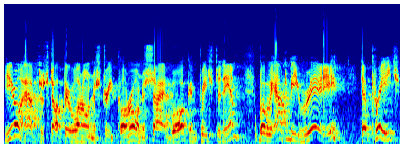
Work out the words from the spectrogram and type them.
you don't have to stop everyone on the street corner, on the sidewalk, and preach to them, but we have to be ready to preach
